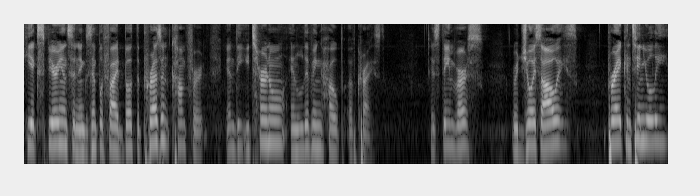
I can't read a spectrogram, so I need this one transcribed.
he experienced and exemplified both the present comfort and the eternal and living hope of Christ. His theme verse rejoice always, pray continually,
